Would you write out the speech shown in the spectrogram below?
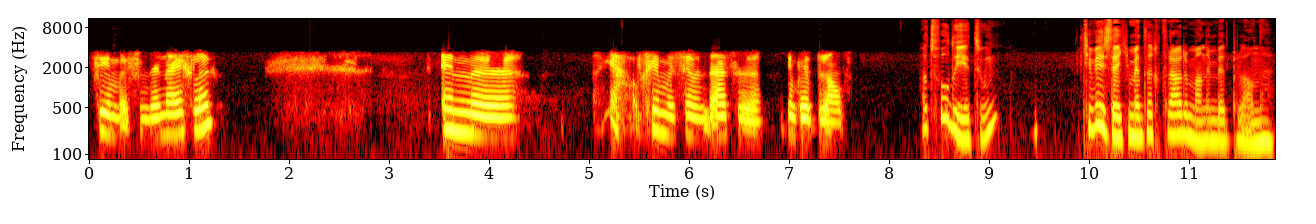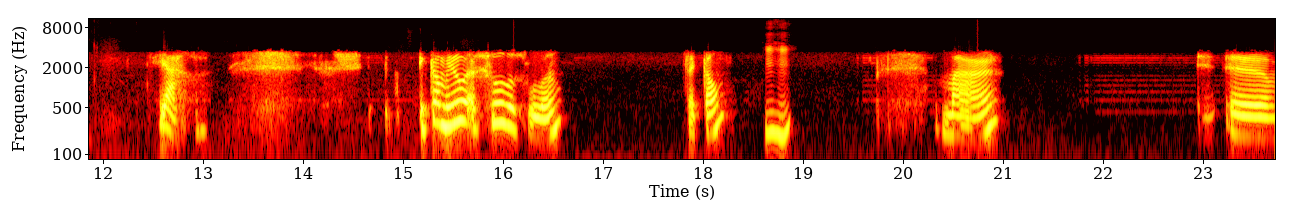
Via mijn vriendin eigenlijk. En eh, ja, op een gegeven moment zijn we inderdaad in bed beland. Wat voelde je toen? Dat je wist dat je met een getrouwde man in bed belandde. Ja. Ik kan me heel erg schuldig voelen. Dat kan. Mhm. Maar ehm,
